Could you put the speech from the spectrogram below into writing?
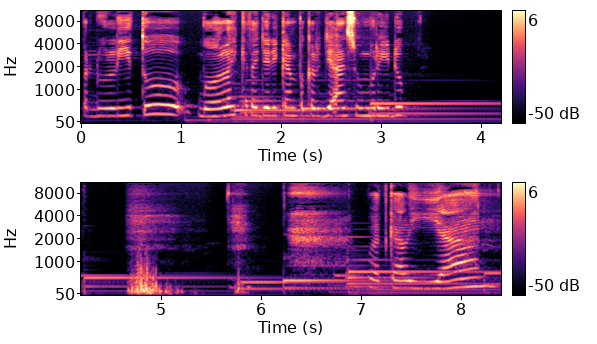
peduli itu boleh kita jadikan pekerjaan sumber hidup. Buat kalian,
